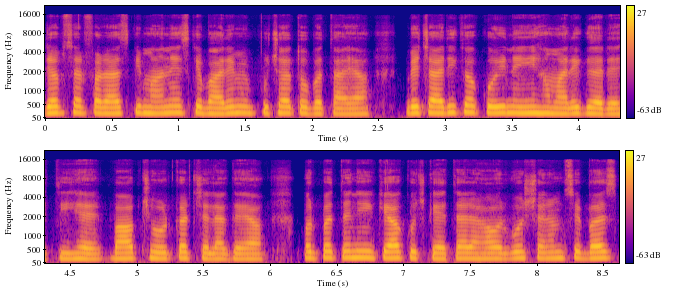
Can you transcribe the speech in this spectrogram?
जब सरफराज की माँ ने इसके बारे में पूछा तो बताया, बेचारी का कोई नहीं, हमारे घर रहती है। बाप छोड़कर चला गया और पता नहीं क्या कुछ कहता रहा और वो शर्म से बस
